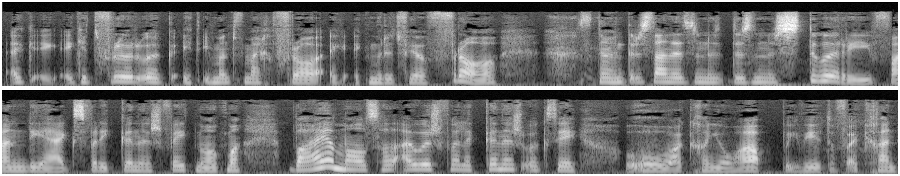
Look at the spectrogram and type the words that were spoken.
ek, ek ek het vroeër ook het iemand vir my gevra, ek ek moet dit vir jou vra. Dit is nou interessant, dit is 'n dis 'n storie van die heks wat die kinders vet maak, maar baie maal sal ouers vir hulle kinders ook sê, "O, oh, ek gaan jou hap," jy weet of ek gaan,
